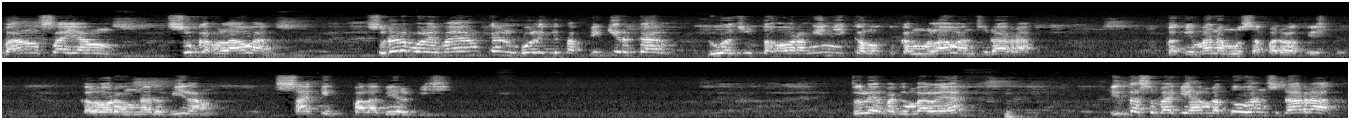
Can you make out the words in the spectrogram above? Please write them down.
Bangsa yang suka melawan. Saudara boleh bayangkan, boleh kita pikirkan, dua juta orang ini kalau tukang melawan, saudara, bagaimana Musa pada waktu itu? Kalau orang Manado bilang, sakit kepala belbi. Betul ya Pak Gembala ya? Kita sebagai hamba Tuhan, saudara,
